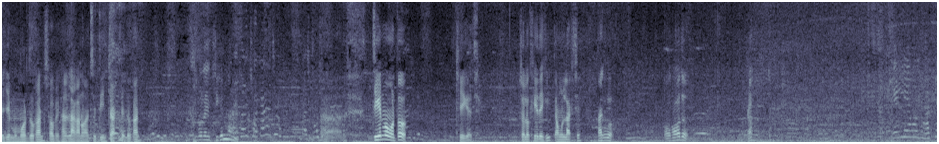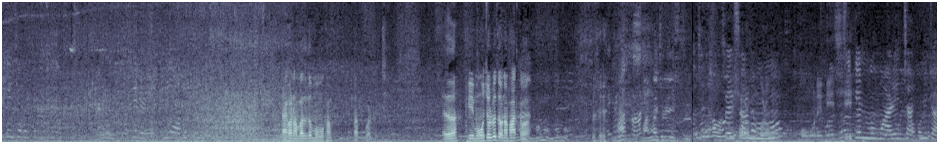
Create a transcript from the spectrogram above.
এই যে মোমোর দোকান সব এখানে লাগানো আছে তিন চারটে দোকান। চিকেন মোমো চিকেন মোমো তো? ঠিক আছে। চলো খেয়ে দেখি কেমন লাগছে। থাকব? ও খাব তো এখন আপাতত মোমো খাও তারপর হচ্ছে এ দাদা কি মোমো চলবে তো না ভাত খাওয়া মোমো মোমো ভাত বাংলায় চলে এসেছি স্পেশাল মোমো মোমো নিয়েছি চিকেন মোমো আর এই চাটনিটা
